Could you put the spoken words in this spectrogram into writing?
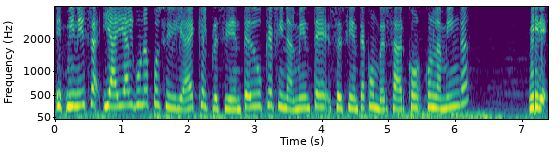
Eh, ministra, ¿y hay alguna posibilidad de que el presidente Duque finalmente se siente a conversar con, con la Minga? Mire,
